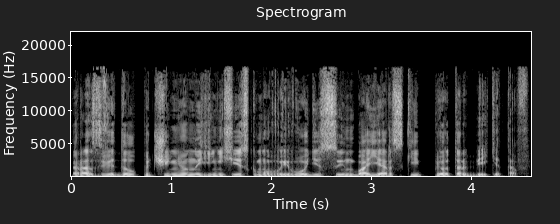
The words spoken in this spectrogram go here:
разведал подчиненный Енисейскому воеводе сын боярский Петр Бекетов.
